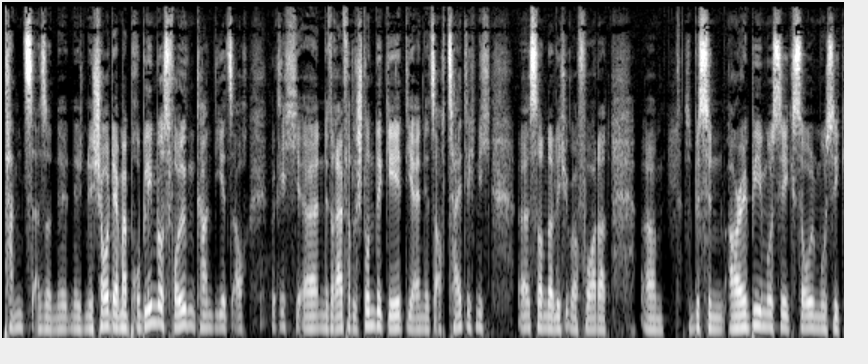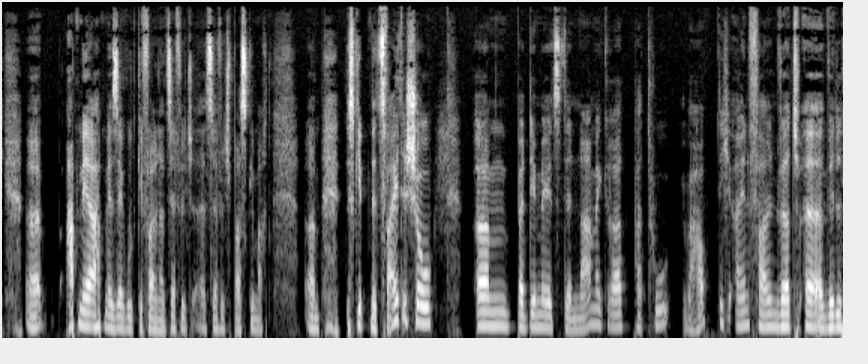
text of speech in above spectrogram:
Tanz. Also eine, eine, Show, der man problemlos folgen kann, die jetzt auch wirklich äh, eine Dreiviertelstunde geht, die einen jetzt auch zeitlich nicht äh, sonderlich überfordert. Ähm, so ein bisschen R&B-Musik, Soul-Musik. Äh, hat mir, hat mir sehr gut gefallen, hat sehr viel, äh, sehr viel Spaß gemacht. Ähm, es gibt eine zweite Show, ähm, bei dem mir jetzt der Name gerade partout überhaupt nicht einfallen wird, äh, will.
